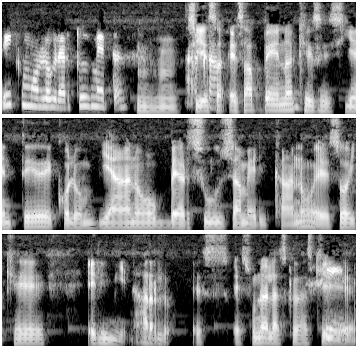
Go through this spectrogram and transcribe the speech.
sí, como lograr tus metas. Sí, esa, esa pena que se siente de colombiano versus americano, eso hay que eliminarlo. Es, es una de las cosas que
